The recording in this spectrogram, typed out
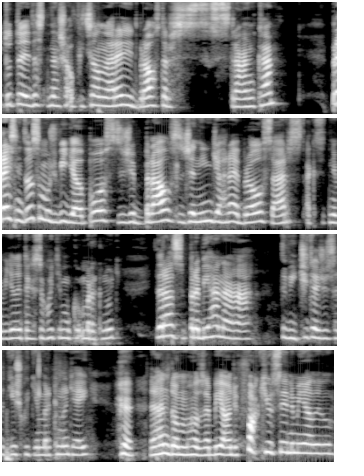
toto je zase naša oficiálna Reddit Brawl Stars stránka. Presne, to som už videl, post, že, Brawl, že Ninja hraje Brawl Stars, ak ste to nevideli, tak sa chodite mu mrknúť. Teraz prebieha na Twitchi, takže sa tiež chodite mrknúť, hej. Random ho zabíja, on že fuck you, send me a little...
